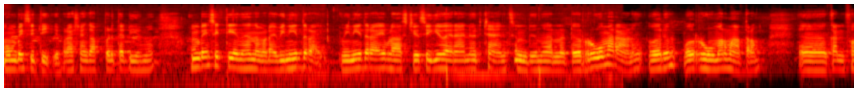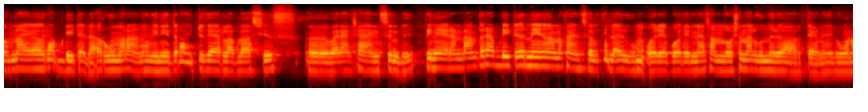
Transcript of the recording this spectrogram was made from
മുംബൈ സിറ്റി. ഇപ്രാവശ്യം കപ്പെടുത്ത ടീം മുംബൈ സിറ്റിയിൽ നിന്ന് നമ്മുടെ വിനീത് റായ്. വിനീത് റായ് ബ്ലാസ്റ്റേഴ്സിലേക്ക് വരാനൊരു ചാൻസ് ഉണ്ട് എന്ന് പറഞ്ഞിട്ട് റൂമറാണ് വെറും ഒരു റൂമർ മാത്രം കൺഫേംഡ് ആയ ഒരു അപ്ഡേറ്റ് അല്ല. റൂമറാണ് വിനീത് റായ് ടു കേരള ബ്ലാസ്റ്റേഴ്സ് വരാൻ ചാൻസ് ഉണ്ട്. പിന്നെ രണ്ടാമത്തെ ഒരു അപ്ഡേറ്റ് പറഞ്ഞു കഴിഞ്ഞാൽ നമ്മുടെ ഫാൻസുകൾക്ക് എല്ലാവർക്കും ഒരേപോലെ തന്നെ സന്തോഷം നൽകുന്ന ഒരു വാർത്തയാണ്. ലൂണ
